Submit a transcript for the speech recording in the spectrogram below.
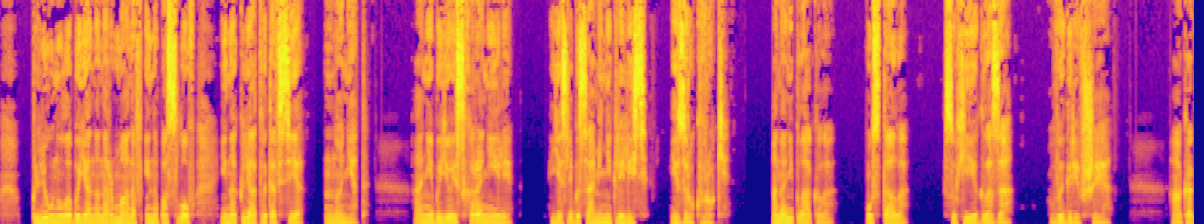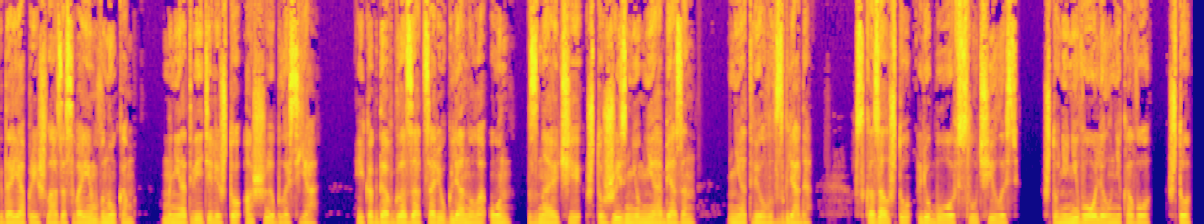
плюнула бы я на норманов и на послов, и на клятвы-то все, но нет. Они бы ее и схоронили, если бы сами не клялись из рук в руки. Она не плакала, устала, сухие глаза, выгоревшие. А когда я пришла за своим внуком, мне ответили, что ошиблась я. И когда в глаза царю глянула, он, знаючи, что жизнью мне обязан, не отвел взгляда. Сказал, что любовь случилась, что не неволил никого, что...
